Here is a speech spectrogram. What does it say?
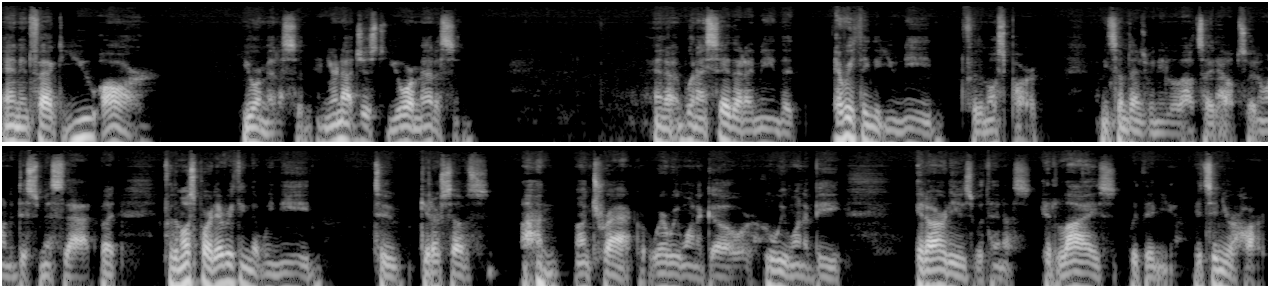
And in fact, you are your medicine, and you're not just your medicine. And uh, when I say that, I mean that everything that you need, for the most part, I mean, sometimes we need a little outside help, so I don't want to dismiss that. But for the most part, everything that we need to get ourselves on, on track or where we want to go or who we want to be, it already is within us. It lies within you. It's in your heart.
